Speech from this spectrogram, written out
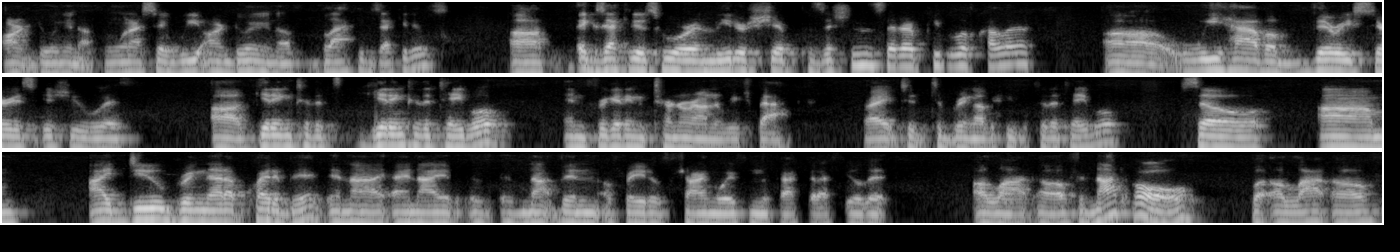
aren't doing enough. And when I say we aren't doing enough, Black executives, uh, executives who are in leadership positions that are people of color, uh, we have a very serious issue with uh, getting to the getting to the table and forgetting to turn around and reach back, right? To to bring other people to the table. So um, I do bring that up quite a bit, and I and I have not been afraid of shying away from the fact that I feel that a lot of, not all, but a lot of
